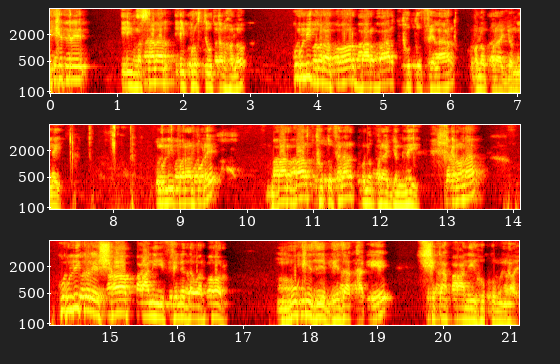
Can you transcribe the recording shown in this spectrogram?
এক্ষেত্রে এই মশালার এই প্রশ্নের উত্তর হলো কুলি করার পর বারবার থুতু ফেলার কোনো প্রয়োজন নেই। কুলি পরার পরে বারবার থুতু ফেলার কোনো প্রয়োজন নেই। কেননা কুলি করে সব পানি ফেলে দেওয়ার পর মুখে যে ভেজা থাকে, সেটা পানি হুকুম নয়।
